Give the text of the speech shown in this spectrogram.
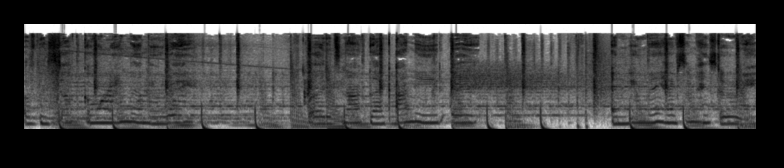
I've been stuck on memory But it's not like I need it. And you may have some history.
